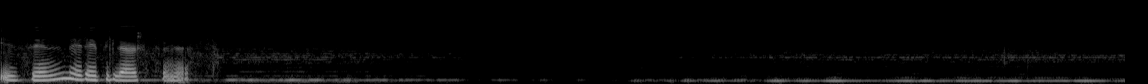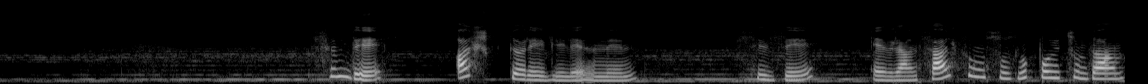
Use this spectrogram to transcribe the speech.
izin verebilirsiniz. Şimdi aşk görevlilerinin sizi evrensel sonsuzluk boyutundan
